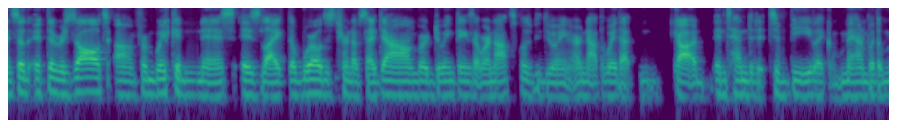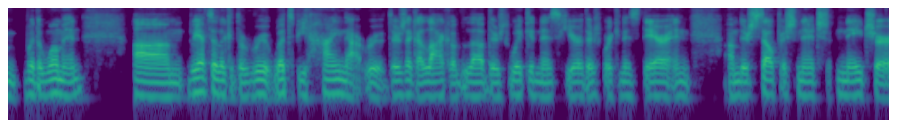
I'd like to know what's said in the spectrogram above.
And so if the result um, from wickedness is like the world is turned upside down, we're doing things that we're not supposed to be doing or not the way that God intended it to be, like a man with a with a woman, um, we have to look at the root. What's behind that root? There's like a lack of love. There's wickedness here. There's wickedness there, and um, there's selfish nature.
